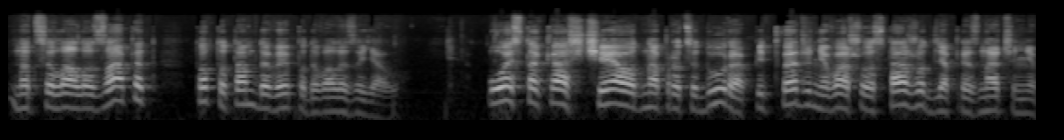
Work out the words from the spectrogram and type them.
надсилало запит, тобто там, де ви подавали заяву. Ось така ще одна процедура підтвердження вашого стажу для призначення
